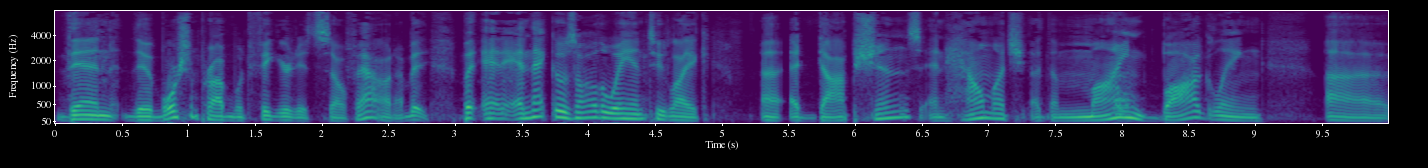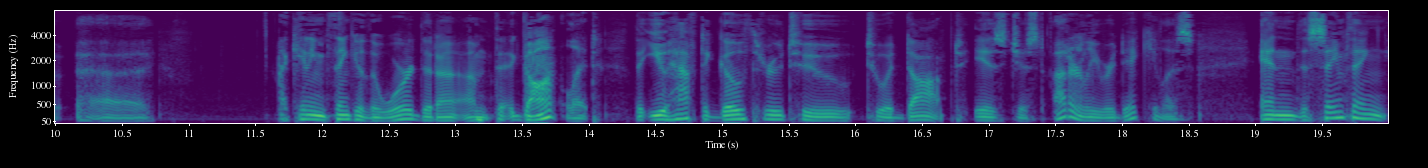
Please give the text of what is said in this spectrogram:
then the abortion problem would figure itself out. But but and, and that goes all the way into like uh, adoptions and how much uh, the mind-boggling. Uh, uh, I can't even think of the word that I, I'm th- gauntlet that you have to go through to to adopt is just utterly ridiculous. And the same thing,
